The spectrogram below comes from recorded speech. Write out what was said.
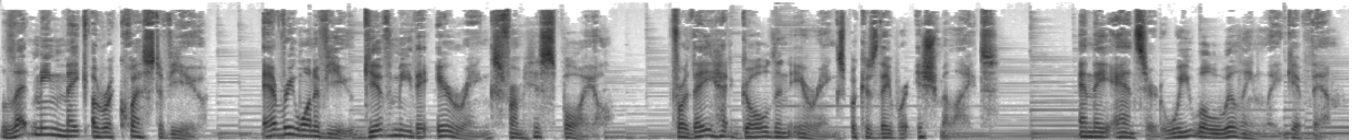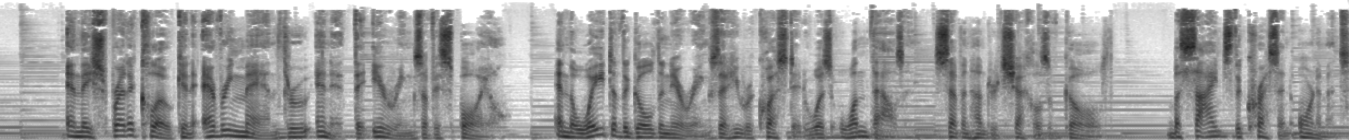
Let me make a request of you. Every one of you give me the earrings from his spoil. For they had golden earrings because they were Ishmaelites. And they answered, We will willingly give them. And they spread a cloak, and every man threw in it the earrings of his spoil. And the weight of the golden earrings that he requested was 1,700 shekels of gold, besides the crescent ornaments,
